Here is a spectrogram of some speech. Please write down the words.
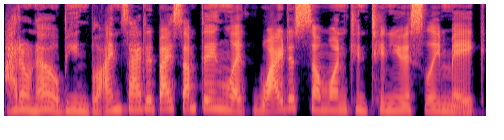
I don't know, being blindsided by something? Like why does someone continuously make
